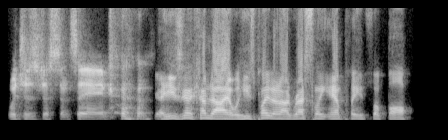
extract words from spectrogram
Which is just insane. yeah, he's going to come to Iowa. He's played on wrestling and playing football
